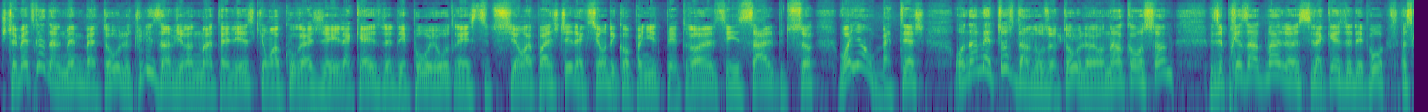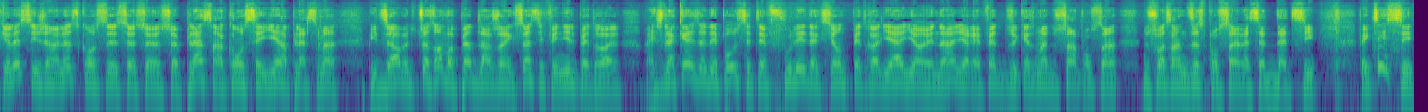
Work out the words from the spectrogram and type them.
je te mettrais dans le même bateau là, tous les environnementalistes qui ont encouragé la Caisse de dépôt et autres institutions à pas acheter d'actions des compagnies de pétrole, c'est sale, puis tout ça. Voyons, Batèche, on en met tous dans nos autos, là. On en consomme. Je veux dire, présentement, là, c'est la Caisse de dépôt. Parce que là, ces gens-là se, se, se, se placent en conseiller en placement. Puis ils disent, ah, ben, de toute façon, on va perdre de l'argent avec ça, c'est fini le pétrole. Ben, si la Caisse de dépôt s'était foulée d'actions de pétrolières il y a un an, il aurait fait du, quasiment du 100% du 70% à cette date-ci. Fait que, tu sais, c'est,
